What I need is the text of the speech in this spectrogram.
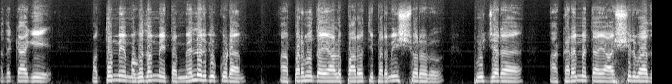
ಅದಕ್ಕಾಗಿ ಮತ್ತೊಮ್ಮೆ ಮಗದೊಮ್ಮೆ ತಮ್ಮೆಲ್ಲರಿಗೂ ಕೂಡ ಆ ಪರಮ ದಯಾಳು ಪಾರ್ವತಿ ಪರಮೇಶ್ವರರು ಪೂಜ್ಯರ ಆ ಕರಮತಾಯ ಆಶೀರ್ವಾದ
